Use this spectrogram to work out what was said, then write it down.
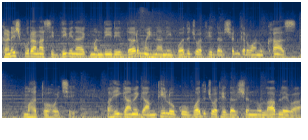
ગણેશપુરાના સિદ્ધિવિનાયક મંદિરે દર મહિનાની વદ ચોથે દર્શન કરવાનું ખાસ મહત્વ હોય છે. અહીં ગામે ગામથી લોકો વદ ચોથે દર્શનનો લાભ લેવા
